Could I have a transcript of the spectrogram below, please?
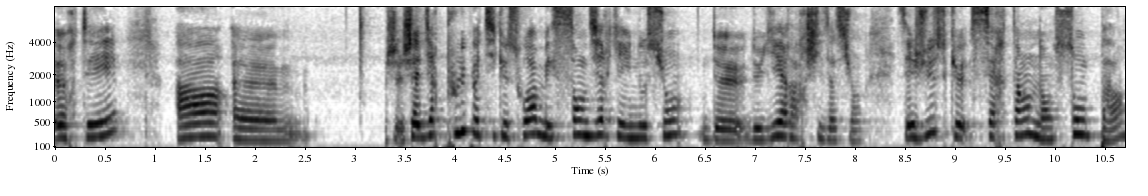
heurter à, euh, j'allais dire plus petit que soi, mais sans dire qu'il y a une notion de, hiérarchisation. C'est juste que certains n'en sont pas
